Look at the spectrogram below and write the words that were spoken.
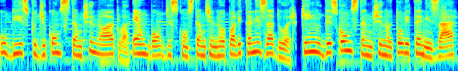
O bispo de Constantinopla é um bom desconstantinopolitanizador. Quem o desconstantinopolitanizar,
